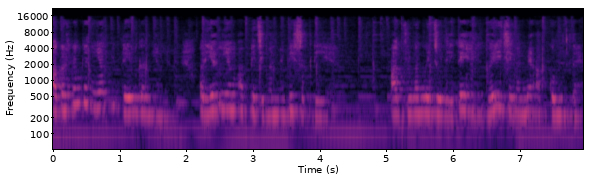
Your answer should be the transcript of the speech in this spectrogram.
आकर्षण का नियम ही प्रेम का नियम है। और यह नियम आपके जीवन में भी सक्रिय है। आप जीवन में जो देते हैं, वही जीवन में आपको मिलता है।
